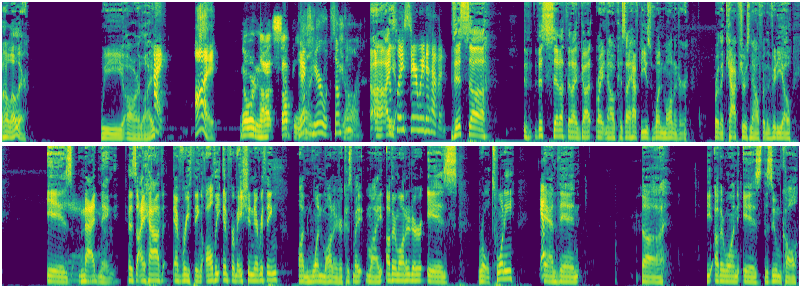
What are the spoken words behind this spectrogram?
Hello there. We are live. Hi. Hi. No, we're not. Stop You lying. guys hear something? God. Uh, Go I play Stairway to Heaven. this uh this setup that I've got right now because I have to use one monitor for the captures now for the video is maddening because I have everything, all the information and everything on one monitor because my my other monitor is Roll20 Yep. and then the the other one is the zoom call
